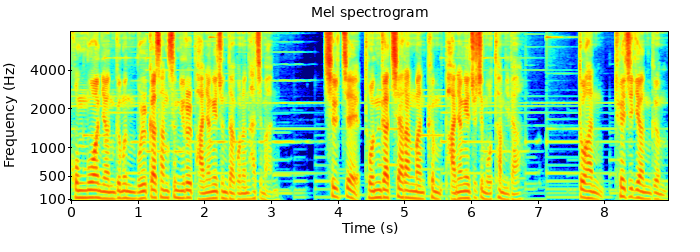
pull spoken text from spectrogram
공무원 연금은 물가 상승률을 반영해 준다고는 하지만 실제 돈 가치 하락만큼 반영해 주지 못합니다. 또한 퇴직연금,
